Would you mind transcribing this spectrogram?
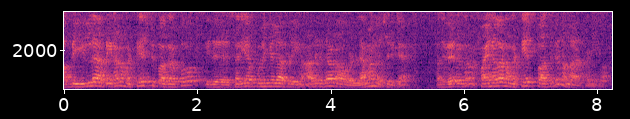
அப்படி இல்லை அப்படின்னா நம்ம டேஸ்ட்டு பார்க்குறப்போ இது சரியாக புளிக்கல அப்படின்னா அதுக்கு தான் நான் ஒரு லெமன் வச்சுருக்கேன். அது வேணும்னா ஃபைனலாக நம்ம டேஸ்ட் பார்த்துட்டு நம்ம ஆட் பண்ணிக்கலாம்.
